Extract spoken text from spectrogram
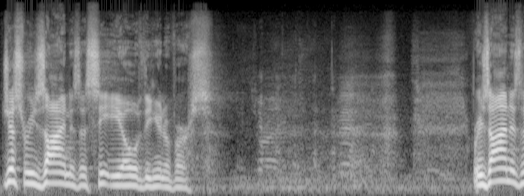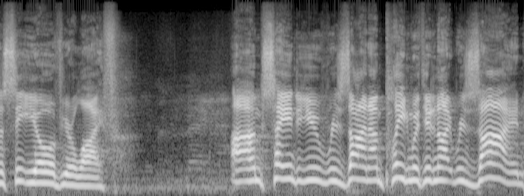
Just resign as a CEO of the universe. Resign as the CEO of your life. I'm saying to you, resign. I'm pleading with you tonight, resign.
